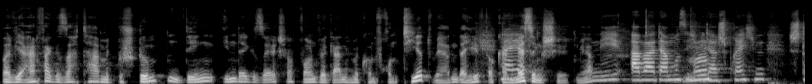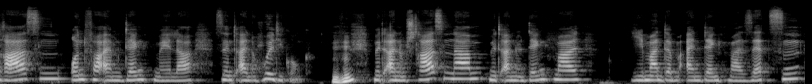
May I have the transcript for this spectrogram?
weil wir einfach gesagt haben, mit bestimmten Dingen in der Gesellschaft wollen wir gar nicht mehr konfrontiert werden. Da hilft auch kein naja, Messingschild mehr. Nee, aber da muss ich ja. widersprechen. Straßen und vor allem Denkmäler sind eine Huldigung. Mhm. Mit einem Straßennamen, mit einem Denkmal jemandem ein Denkmal setzen,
